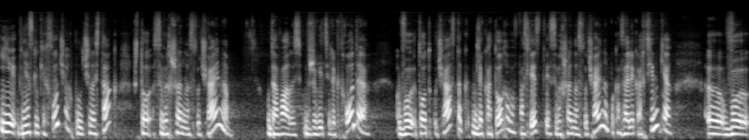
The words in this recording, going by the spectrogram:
И в нескольких случаях получилось так, что совершенно случайно удавалось вживить электроды в тот участок, для которого впоследствии совершенно случайно показали картинки, э, в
